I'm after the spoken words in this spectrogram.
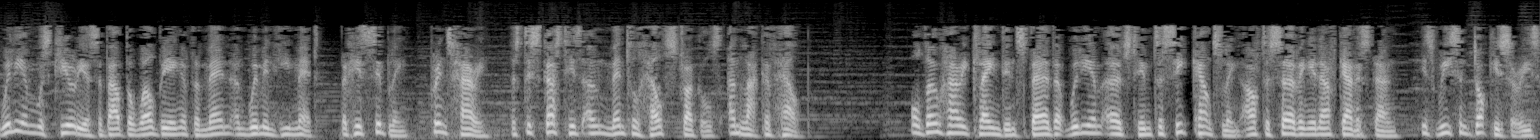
William was curious about the well-being of the men and women he met, but his sibling, Prince Harry, has discussed his own mental health struggles and lack of help. Although Harry claimed in Spare that William urged him to seek counseling after serving in Afghanistan, his recent docuseries,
